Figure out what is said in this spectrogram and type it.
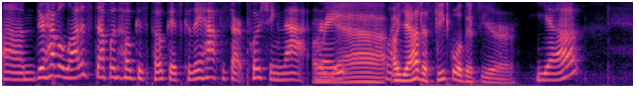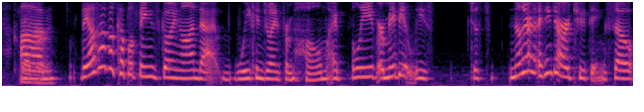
Um, they have a lot of stuff with Hocus Pocus because they have to start pushing that, Oh right? yeah. oh yeah, the sequel this year. Yeah. Clever. Um, they also have a couple things going on that we can join from home, I believe, or maybe at least just no. There, I think there are two things. So,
